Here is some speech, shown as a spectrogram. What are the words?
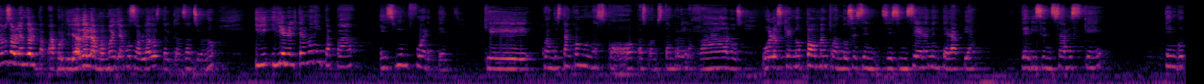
Estamos hablando del papá, porque ya de la mamá ya hemos hablado hasta el cansancio, ¿no? Y, en el tema del papá es bien fuerte que cuando están con unas copas, cuando están relajados, o los que no toman cuando se, se sinceran en terapia, te dicen, ¿sabes qué? Tengo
